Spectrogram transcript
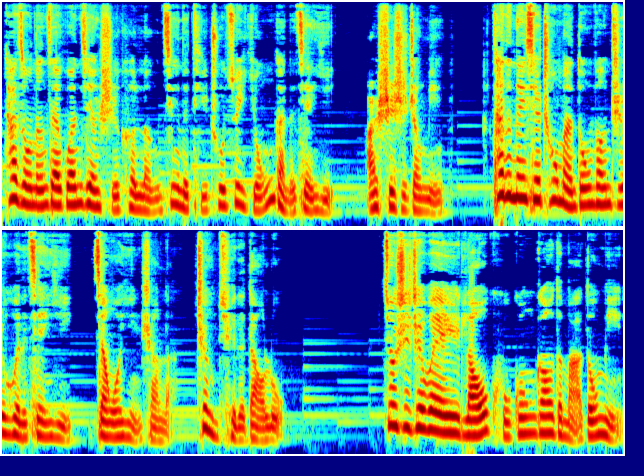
他总能在关键时刻冷静地提出最勇敢的建议，而事实证明，他的那些充满东方智慧的建议将我引上了正确的道路。”就是这位劳苦功高的马东敏，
